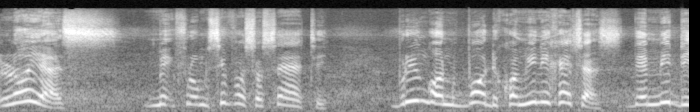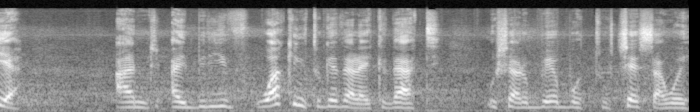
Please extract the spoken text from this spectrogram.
lawyers from civil society. Bring on board communicators, the media. And I believe working together like that, we shall be able to chase away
